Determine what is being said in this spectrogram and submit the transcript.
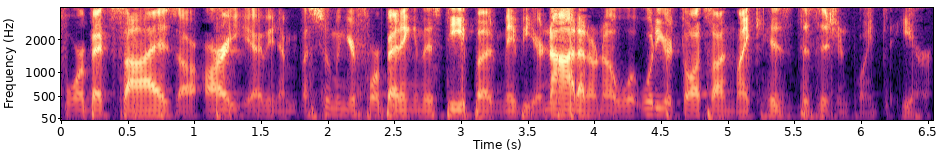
four bet size? Are, are you, I mean, I'm assuming you're four betting in this deep, but maybe you're not. I don't know. What, what are your thoughts on like his decision point here?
